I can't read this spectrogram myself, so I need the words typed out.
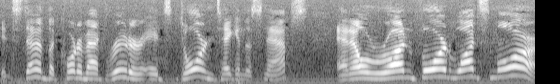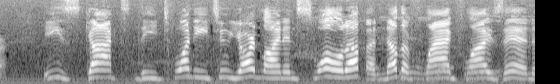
Instead of the quarterback Reuter, it's Dorn taking the snaps, and he'll run forward once more. He's got the 22 yard line and swallowed up. Another flag flies in.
